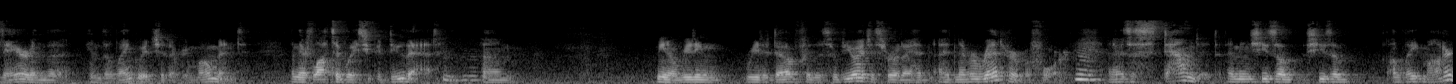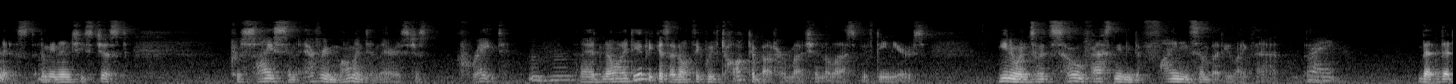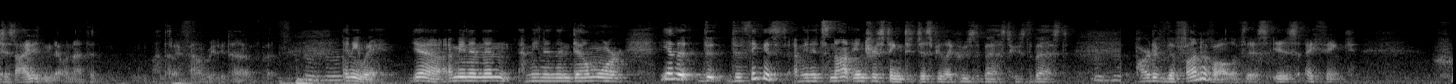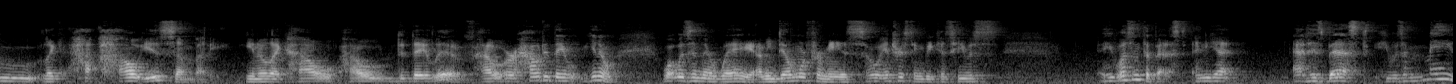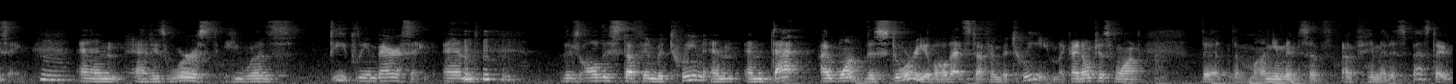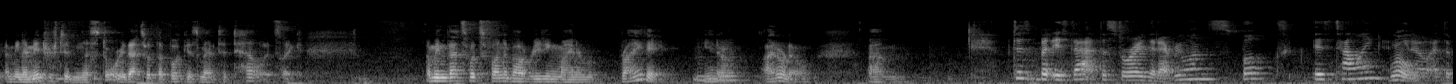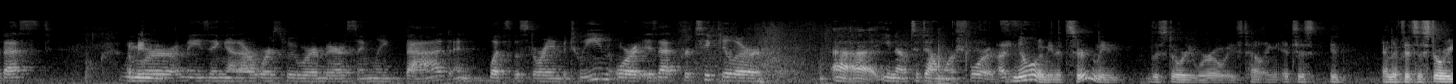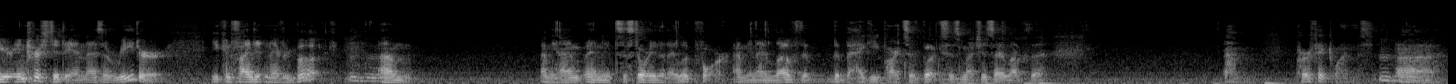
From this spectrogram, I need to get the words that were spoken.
there in the in the language at every moment, and there's lots of ways you could do that. Um, you know, reading Rita Dove for this review I just wrote. I had I had never read her before, Hmm. and I was astounded. I mean, she's a she's a, a late modernist. I mean, and she's just precise in every moment in there is just great. Mm-hmm. And I had no idea because I don't think we've talked about her much in the last fifteen years. You know, and so it's so fascinating to find somebody like that. um, Right. that that just I didn't know, not that not that I found Rita Dove, but Mm-hmm. anyway, yeah. I mean, and then I mean, and then Delmore. Yeah, the, the the thing is, I mean, it's not interesting to just be like, who's the best, who's the best. Mm-hmm. Part of the fun of all of this is, I think, who like how, how is somebody? You know, like how how did they live? How or how did they? You know, what was in their way? I mean, Delmore for me is so interesting because he was he wasn't the best, and yet at his best he was amazing, hmm. and at his worst he was deeply embarrassing. And there's all this stuff in between, and and that I want the story of all that stuff in between. Like I don't just want the the monuments of of him at his best. I, I mean, I'm interested in the story. That's what the book is meant to tell. It's like. I mean, that's what's fun about reading minor writing. You know, I don't know. Um, Does, but is that the story that everyone's book is telling? Well- you know, at the best, we I mean- were amazing. At our worst, we were embarrassingly bad. And what's the story in between? Or is that particular, uh, you know, to Delmore Schwartz? I, no, I mean it's certainly the story we're always telling. It's just it, and if it's a story you're interested in as a reader, you can find it in every book. Um, I mean, I'm, and it's a story that I look for. I mean, I love the the baggy parts of books as much as I love the um, perfect ones. Uh,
